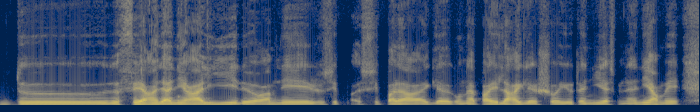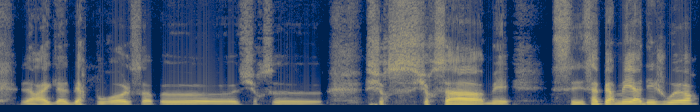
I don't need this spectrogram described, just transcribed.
de, de, faire un dernier rallye et de ramener, je sais pas, c'est pas la règle, on a parlé de la règle Shohei Otani la semaine dernière, mais la règle Albert Pourols, un peu euh, sur, ce, sur, sur ça, mais ça permet à des joueurs,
